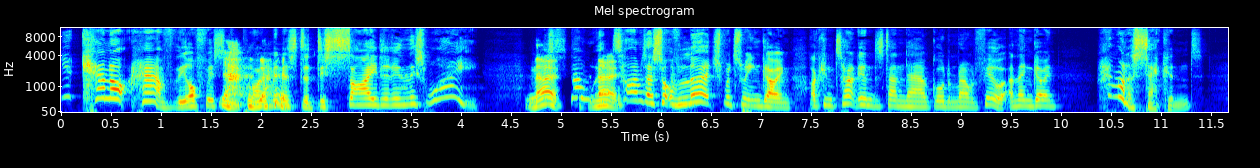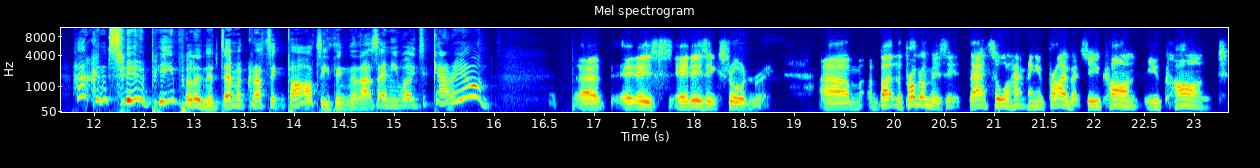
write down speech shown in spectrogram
you cannot have the office of prime minister decided in this way. No, so, no. At times I sort of lurch between going, I can totally understand how Gordon Brown would feel, and then going, hang on a second. How can two people in a Democratic Party think that that's any way to carry on? Uh, it is it is extraordinary, um, but the problem is it, that's all happening in private, so you can't you can't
